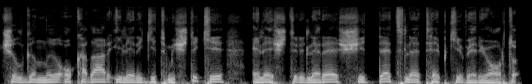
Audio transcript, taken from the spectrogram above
Çılgınlığı o kadar ileri gitmişti ki eleştirilere şiddetle tepki veriyordu.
